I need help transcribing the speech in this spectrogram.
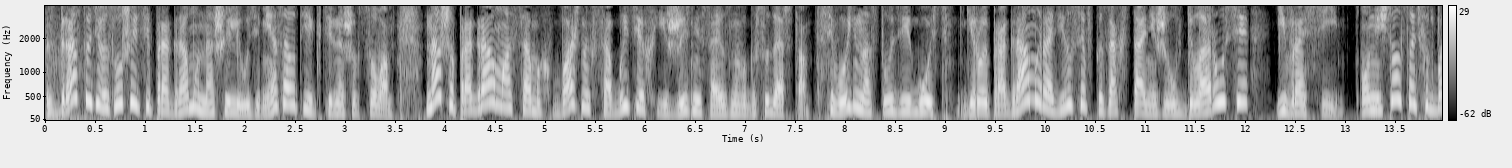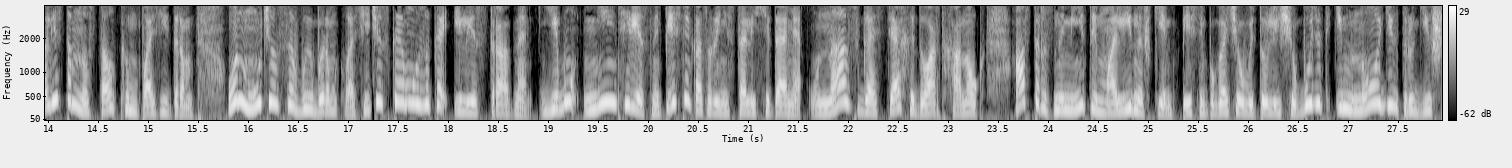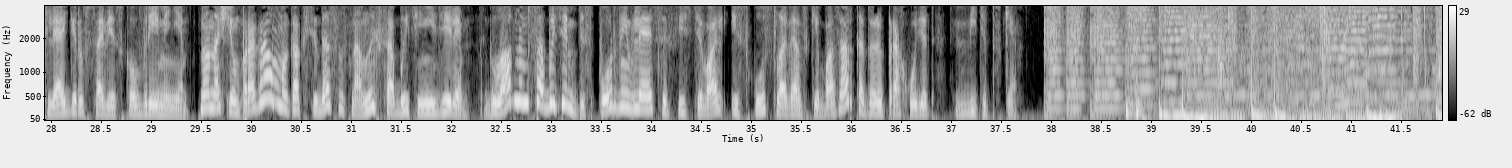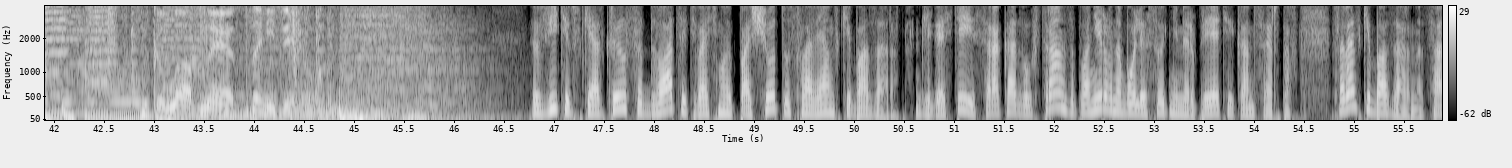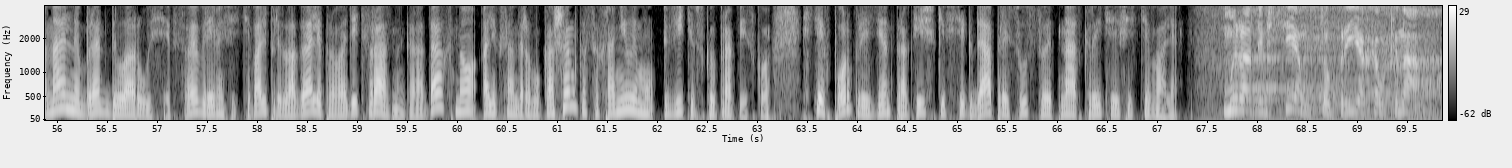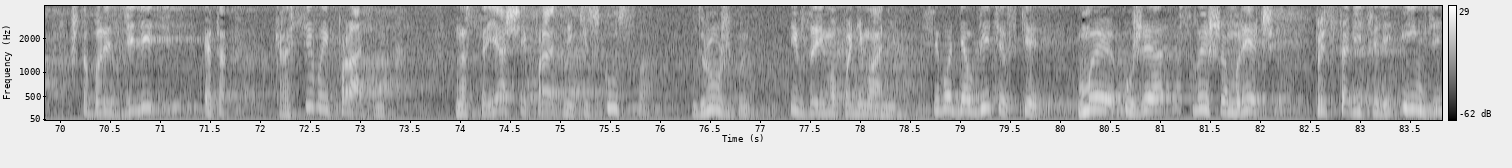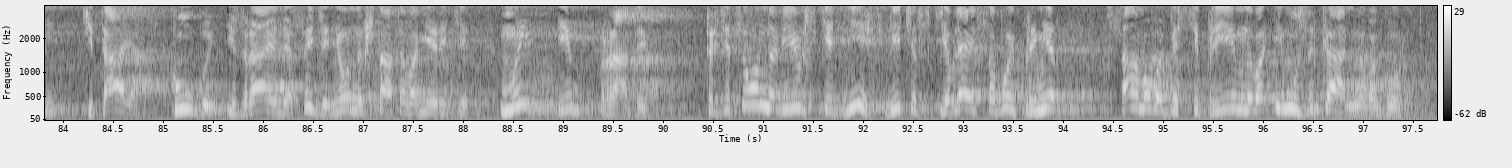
Здравствуйте, вы слушаете программу «Наши люди». Меня зовут Екатерина Шевцова. Наша программа о самых важных событиях из жизни союзного государства. Сегодня на студии гость. Герой программы родился в Казахстане, жил в Беларуси и в России. Он мечтал стать футболистом, но стал композитором. Он мучился выбором, классическая музыка или эстрадная. Ему не интересны песни, которые не стали хитами. У нас в гостях Эдуард Ханок, автор знаменитой «Малиновки», песни Пугачевой «То ли еще будет» и многих других шлягеров советского времени. Но начнем Начнем программу мы, как всегда, с основных событий недели. Главным событием бесспорно является фестиваль искусств «Славянский базар», который проходит в Витебске. Главное за неделю. В Витебске открылся 28-й по счету «Славянский базар». Для гостей из 42 стран запланировано более сотни мероприятий и концертов. «Славянский базар» — национальный бренд Беларуси. В свое время фестиваль предлагали проводить в разных городах, но Александр Лукашенко сохранил ему витебскую прописку. С тех пор президент практически всегда присутствует на открытии фестиваля. Мы рады всем, кто приехал к нам, чтобы разделить этот красивый праздник, настоящий праздник искусства – дружбы и взаимопонимания. Сегодня в Витебске мы уже слышим речь представителей Индии, Китая, Кубы, Израиля, Соединенных Штатов Америки. Мы им рады. Традиционно в июльские дни Витебск является собой пример самого гостеприимного и музыкального города.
